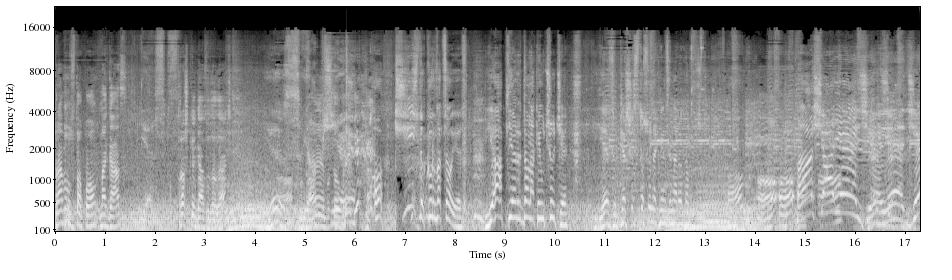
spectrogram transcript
Prawą stopą na gaz, Jezus. Troszkę gazu dodać. Jezu, ja pier... O, ciś, no kurwa, co jest? Ja pierdolę, jakie uczucie. Jezu, pierwszy stosunek międzynarodowy. O, O, o. Basia jedzie, Jedzie.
